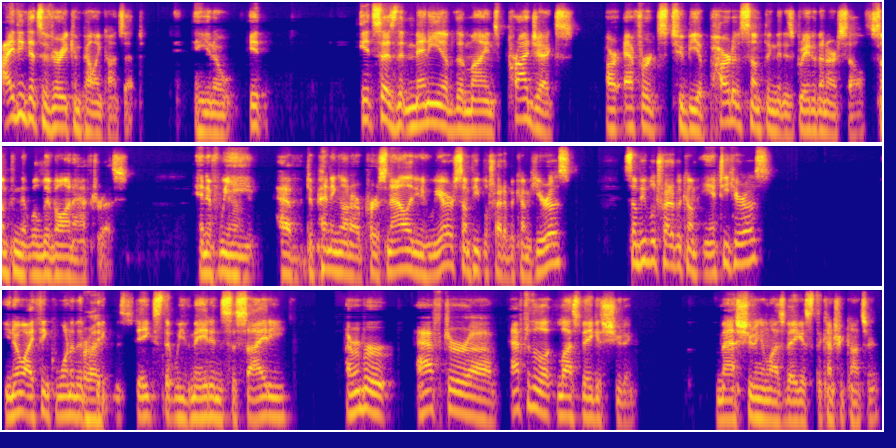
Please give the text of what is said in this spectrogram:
I think that's a very compelling concept. You know, it it says that many of the mind's projects are efforts to be a part of something that is greater than ourselves, something that will live on after us. And if we yeah. have, depending on our personality and who we are, some people try to become heroes, some people try to become anti-heroes. You know, I think one of the right. big mistakes that we've made in society. I remember after uh, after the Las Vegas shooting, mass shooting in Las Vegas, the country concert,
